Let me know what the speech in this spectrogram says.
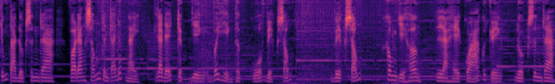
Chúng ta được sinh ra và đang sống trên trái đất này là để trực diện với hiện thực của việc sống. Việc sống không gì hơn là hệ quả của chuyện được sinh ra.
